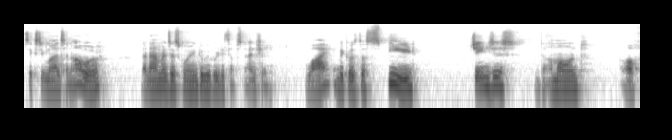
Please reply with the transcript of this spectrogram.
60 miles an hour, the damage is going to be pretty substantial. Why? Because the speed changes the amount of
